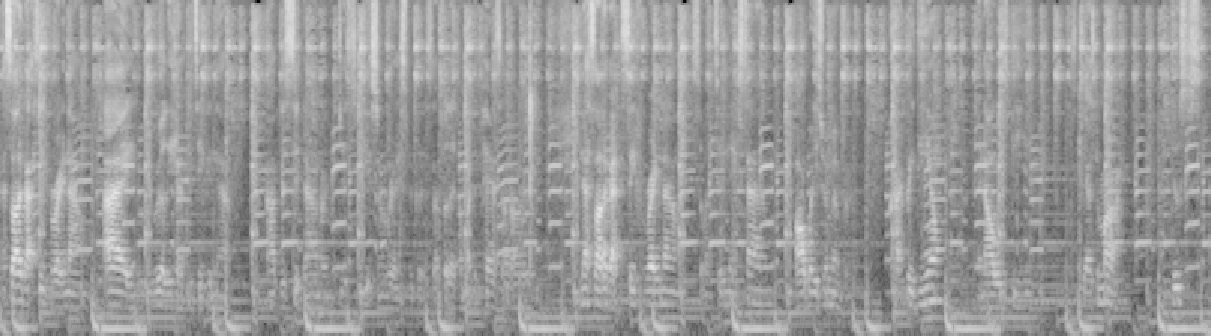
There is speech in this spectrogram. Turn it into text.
That's all I got to say for right now. I really have to take a nap. I have to sit down or just get some rest because I feel like I'm about to pass out already. And that's all I got to say for right now. So until next time, always remember, carpe diem and always be you. See you guys tomorrow. Deuces.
